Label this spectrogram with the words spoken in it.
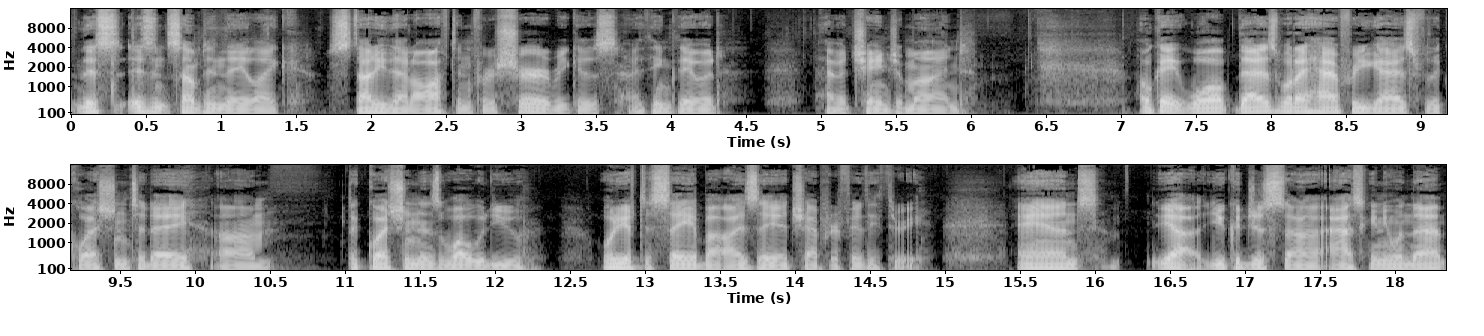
this isn't something they like study that often for sure because I think they would have a change of mind. Okay, well, that is what I have for you guys for the question today. Um, the question is, what would you, what do you have to say about Isaiah chapter fifty-three? And yeah, you could just uh, ask anyone that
